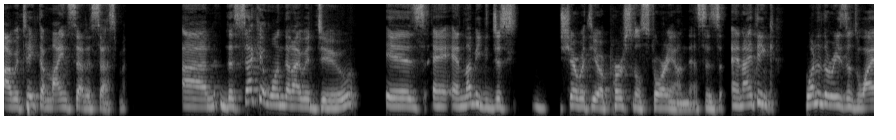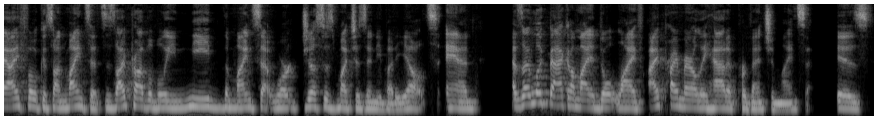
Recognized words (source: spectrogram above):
I would take the mindset assessment. Um, the second one that I would do is, and let me just share with you a personal story on this is, and I think one of the reasons why I focus on mindsets is I probably need the mindset work just as much as anybody else. And as I look back on my adult life, I primarily had a prevention mindset is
